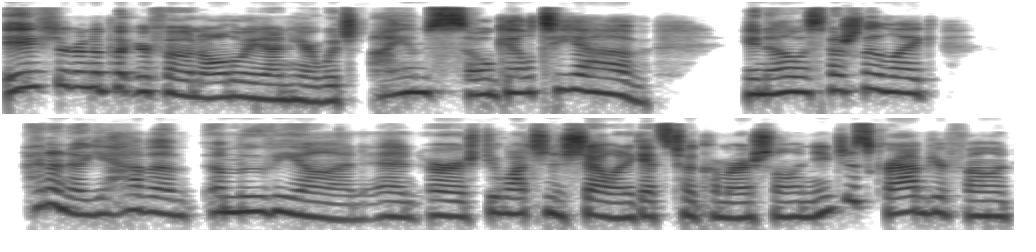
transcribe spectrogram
If you're going to put your phone all the way down here, which I am so guilty of, you know, especially like I don't know, you have a, a movie on and or you're watching a show and it gets to a commercial and you just grab your phone.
